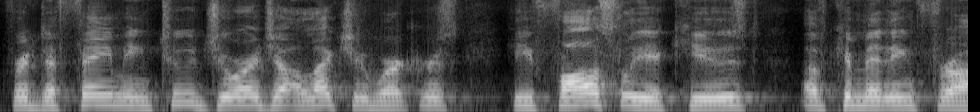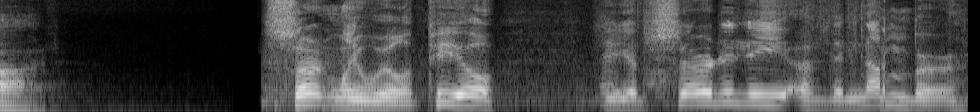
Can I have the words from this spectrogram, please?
for defaming two Georgia election workers he falsely accused of committing fraud. Certainly will appeal. The absurdity of the number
